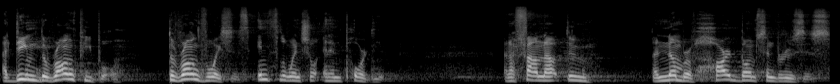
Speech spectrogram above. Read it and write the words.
I deemed the wrong people, the wrong voices, influential and important. And I found out through a number of hard bumps and bruises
